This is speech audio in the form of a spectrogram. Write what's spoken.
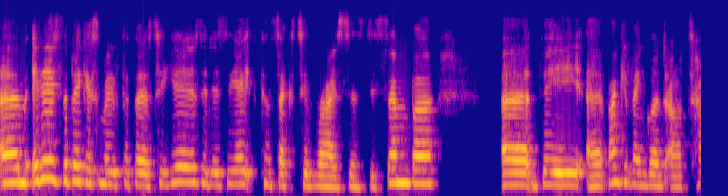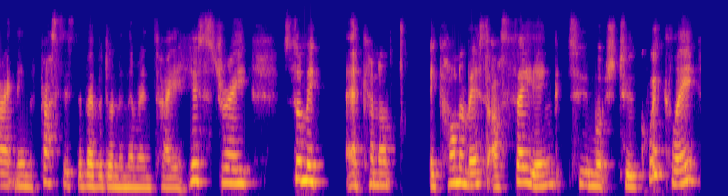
Um, it is the biggest move for 30 years. It is the eighth consecutive rise since December. Uh, the uh, Bank of England are tightening the fastest they've ever done in their entire history. Some econo- economists are saying too much too quickly.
